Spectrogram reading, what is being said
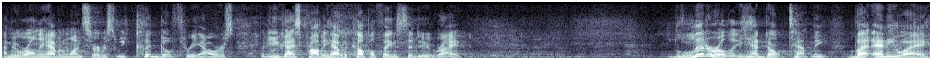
I mean, we're only having one service. We could go three hours, but you guys probably have a couple things to do, right? Literally, yeah, don't tempt me. But anyway,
